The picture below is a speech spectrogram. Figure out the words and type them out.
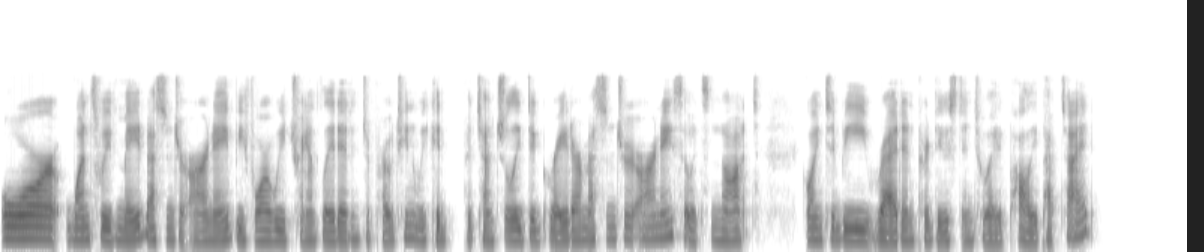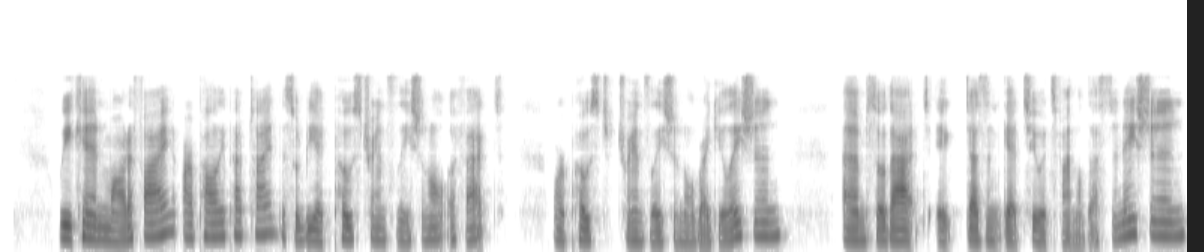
Or once we've made messenger RNA, before we translate it into protein, we could potentially degrade our messenger RNA so it's not going to be read and produced into a polypeptide. We can modify our polypeptide. This would be a post translational effect or post translational regulation um, so that it doesn't get to its final destination,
